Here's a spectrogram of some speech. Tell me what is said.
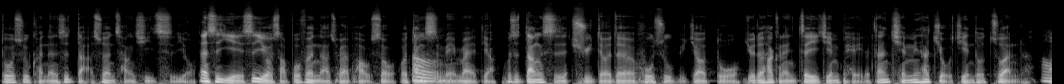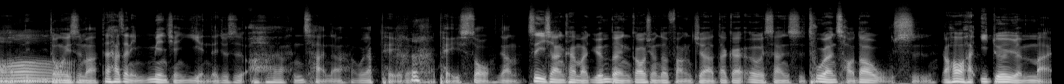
多数可能是打算长期持有，但是也是有少部分拿出来抛售，或当时没卖掉，或是当时取得的户数比较多，觉得他可能这一间赔了，但前面他九间都赚了哦，你你懂我意思吗？但他在你面前演的就是啊，很惨啊，我要赔了，赔售这样。自己想想看嘛，原本高雄的房价大概二三十，突然炒到五十，然后还一堆人买，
